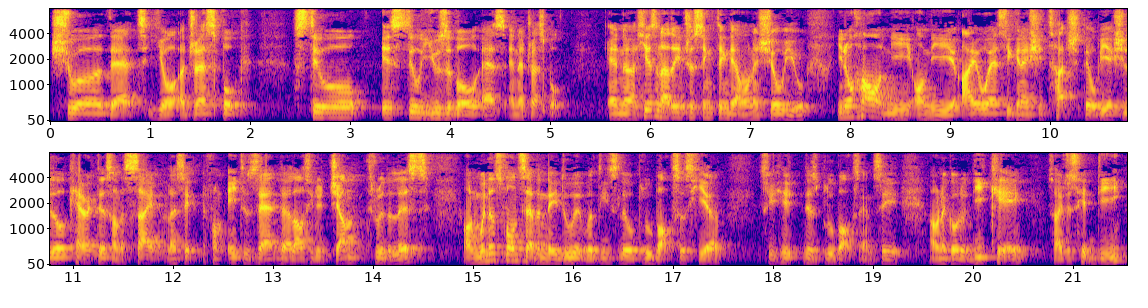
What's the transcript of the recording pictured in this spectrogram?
sure that your address book still is still usable as an address book. And uh, here's another interesting thing that I want to show you. You know how on the on the iOS you can actually touch. There will be actually little characters on the side. Let's say from A to Z that allows you to jump through the list. On Windows Phone 7, they do it with these little blue boxes here. So you hit this blue box and say, I want to go to DK. So I just hit D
